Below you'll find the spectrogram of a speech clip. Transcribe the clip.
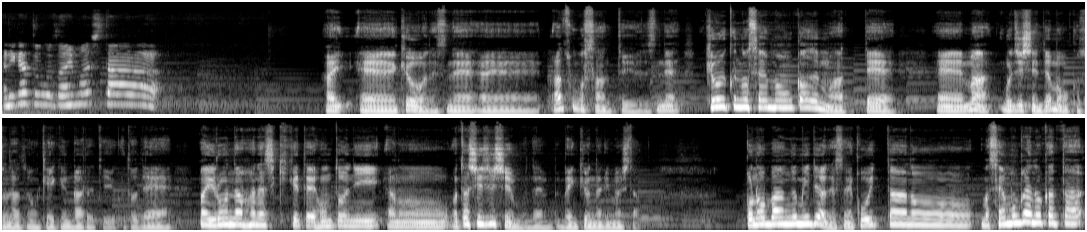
ありがとうございました。はい、えー、今日はですね、えー、あつこさんというですね、教育の専門家でもあって、えー、まあ、ご自身でも子育ての経験があるということで、まあ、いろんなお話聞けて、本当に、あの、私自身もね、勉強になりました。この番組ではですね、こういったあの、まあ、専門家の方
